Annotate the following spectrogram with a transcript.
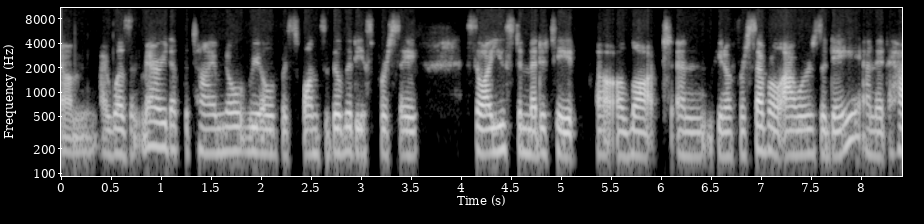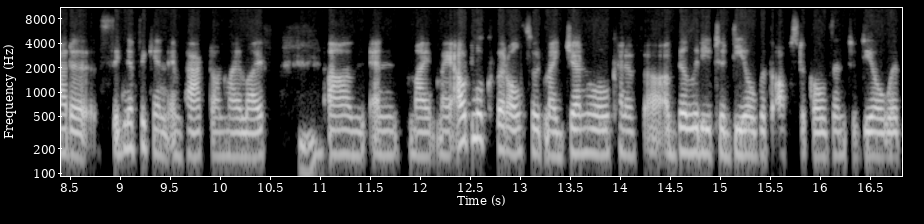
um, I wasn't married at the time, no real responsibilities per se. So I used to meditate uh, a lot and, you know, for several hours a day, and it had a significant impact on my life mm-hmm. um, and my my outlook, but also my general kind of uh, ability to deal with obstacles and to deal with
